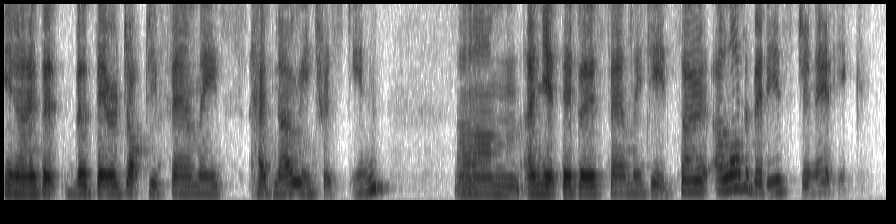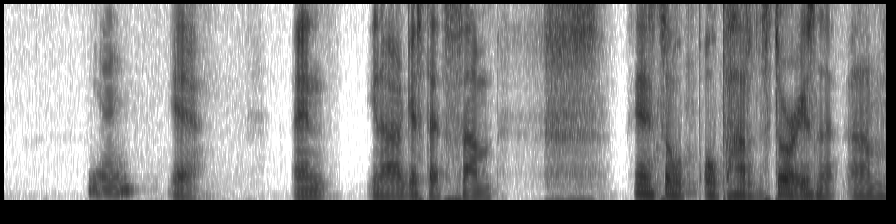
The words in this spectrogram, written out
you know, that, that their adoptive families had no interest in, um, and yet their birth family did. So a lot of it is genetic, you know. yeah. And, you know, I guess that's, um, yeah, it's all, all part of the story, isn't it? Um,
